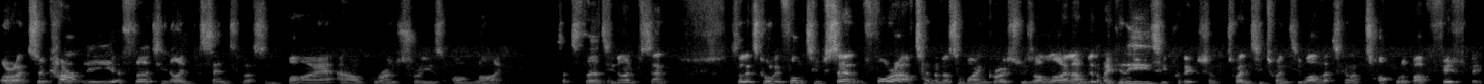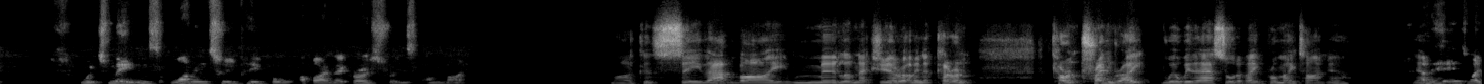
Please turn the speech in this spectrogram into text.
All right, so currently uh, 39% of us buy our groceries online. So that's 39%. So let's call it 40%. Four out of 10 of us are buying groceries online. I'm going to make an easy prediction. 2021, that's going to topple above 50, which means one in two people are buying their groceries online. Well, I can see that by middle of next year. I mean, at current current trend rate, we'll be there sort of April May time. Yeah. Yeah. And here's my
